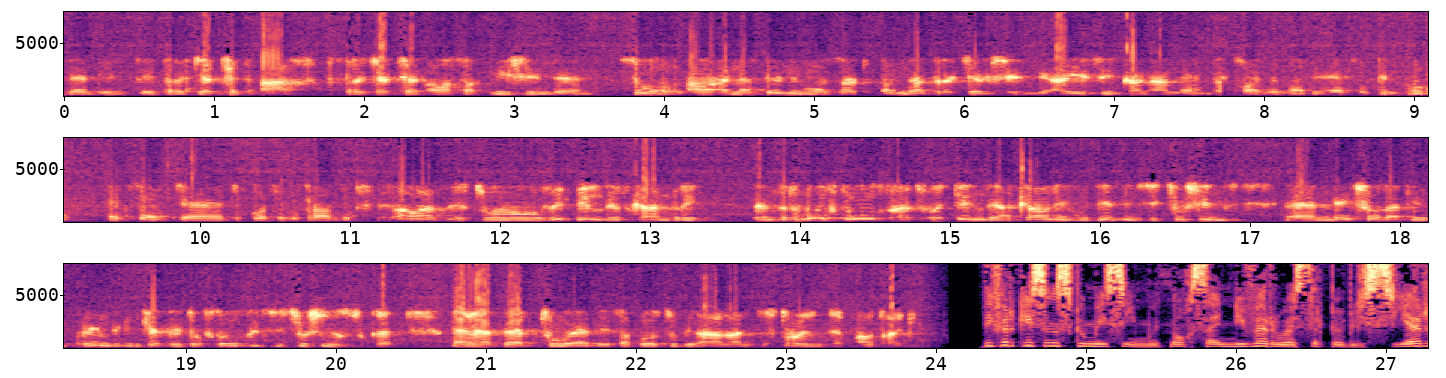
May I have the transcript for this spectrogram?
then it, it rejected us, rejected our submission then. So our understanding was that on that rejection, the IEC can amend. That's why there's nothing else we can do except uh, to go to the ground. Ours is to rebuild this country and remove those that we think they are clowning with these institutions and make sure that we bring the integrity of those institutions to get, uh, back to where they're supposed to be rather than destroying them outright. Die verkiesingskommissie moet nog sy nuwe rooster publiseer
